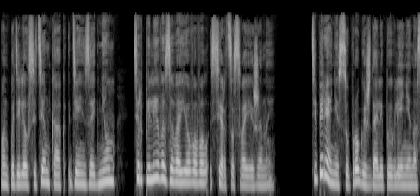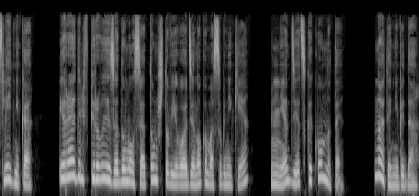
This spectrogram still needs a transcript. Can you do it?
Он поделился тем, как день за днем терпеливо завоевывал сердце своей жены. Теперь они с супругой ждали появления наследника, и Райдель впервые задумался о том, что в его одиноком особняке нет детской комнаты. Но это не беда.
